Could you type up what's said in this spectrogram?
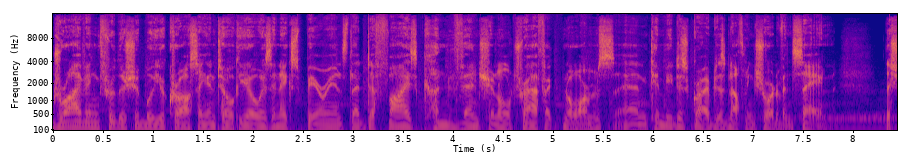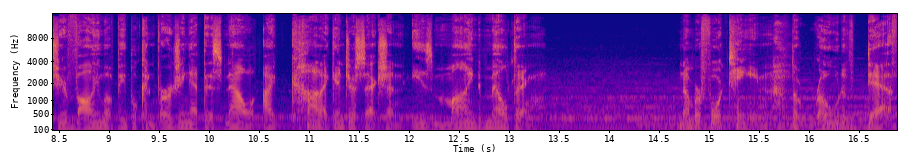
Driving through the Shibuya crossing in Tokyo is an experience that defies conventional traffic norms and can be described as nothing short of insane. The sheer volume of people converging at this now iconic intersection is mind-melting. Number 14. The Road of Death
